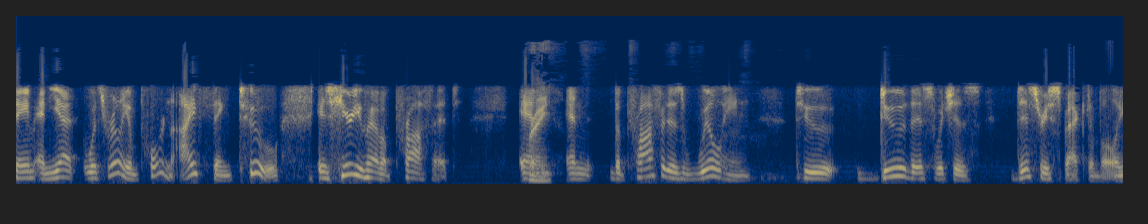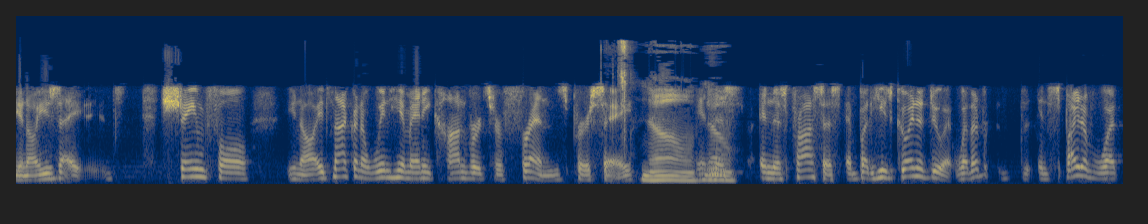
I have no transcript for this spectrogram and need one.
shame. And yet, what's really important, I think, too, is here you have a prophet, and right. and the prophet is willing to do this, which is disrespectable. You know, he's a, it's shameful. You know, it's not going to win him any converts or friends per se. No, in no. this in this process, but he's going to do it. Whether, in spite of what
